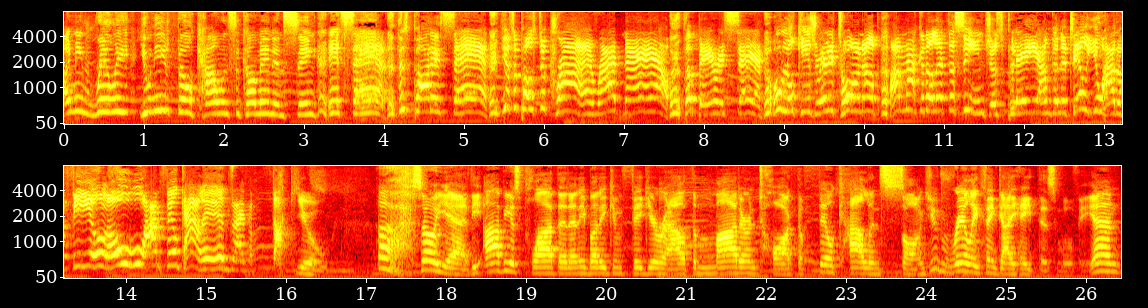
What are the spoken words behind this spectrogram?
I mean, really? You need Phil Collins to come in and sing? It's sad! This part is sad! You're supposed to cry right now! The bear is sad! Oh, look, he's really torn up! I'm not gonna let the scene just play! I'm gonna tell you how to feel! Oh, I'm Phil Collins! I'm Fuck you! Ah, so yeah, the obvious plot that anybody can figure out, the modern talk, the Phil Collins songs, you'd really think I hate this movie. And,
